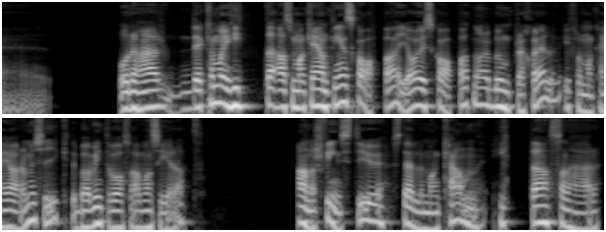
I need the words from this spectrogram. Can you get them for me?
Eh, och det här, det kan man ju hitta, alltså man kan antingen skapa, jag har ju skapat några bumprar själv ifall man kan göra musik, det behöver inte vara så avancerat. Annars finns det ju ställen man kan hitta sådana här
